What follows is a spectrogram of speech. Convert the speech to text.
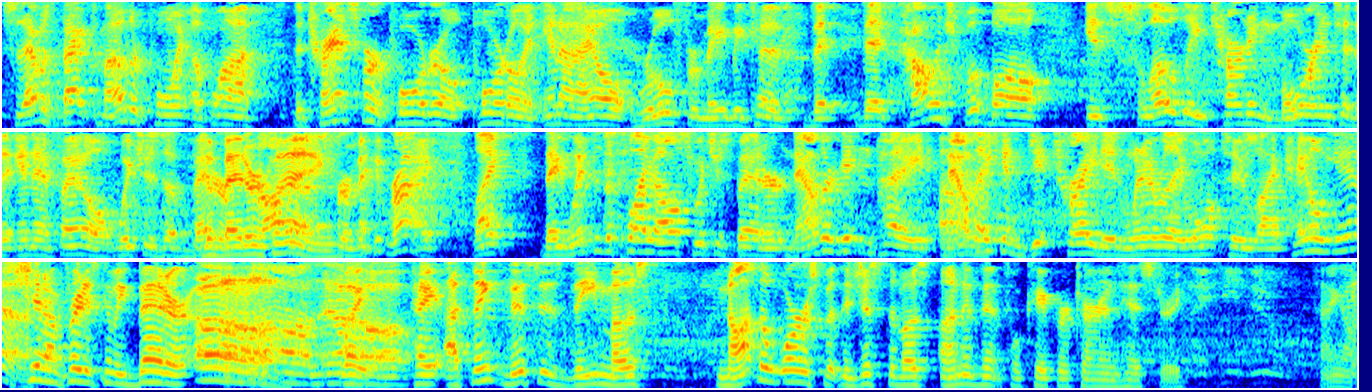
So that was back to my other point of why the transfer portal portal and NIL rule for me because the the college football is slowly turning more into the NFL, which is a better, better product thing. for me. Right. Like they went to the playoffs, which is better. Now they're getting paid. Now uh-huh. they can get traded whenever they want to. Like hell yeah. Shit, I'm afraid it's gonna be better. Oh, no. Wait, hey, I think this is the most, not the worst, but the, just the most uneventful kick return in history. Hang on.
